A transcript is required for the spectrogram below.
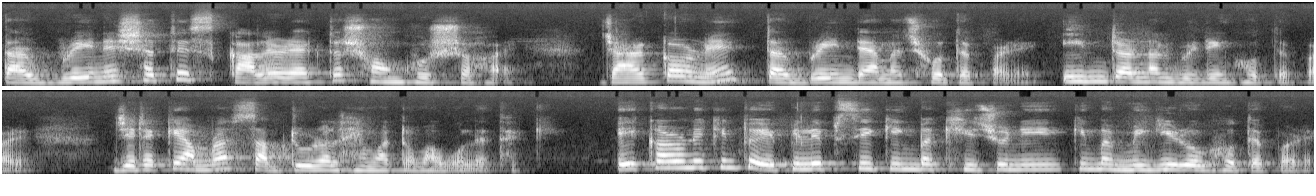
তার ব্রেনের সাথে স্কালের একটা সংঘর্ষ হয়, যার কারণে তার ব্রেন ড্যামেজ হতে পারে ইন্টারনাল ব্লিডিং হতে পারে, যেটাকে আমরা সাবডুরাল হেমাটোমা বলে থাকি। এই কারণে কিন্তু এপিলেপসি কিংবা খিচুনি কিংবা মিগি রোগ হতে পারে।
